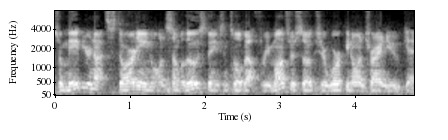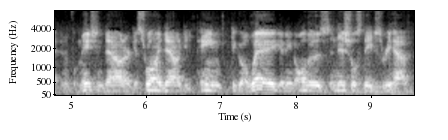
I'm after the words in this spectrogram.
So maybe you're not starting on some of those things until about three months or so because you're working on trying to get inflammation down or get swelling down, get pain to go away, getting all those initial stages rehab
